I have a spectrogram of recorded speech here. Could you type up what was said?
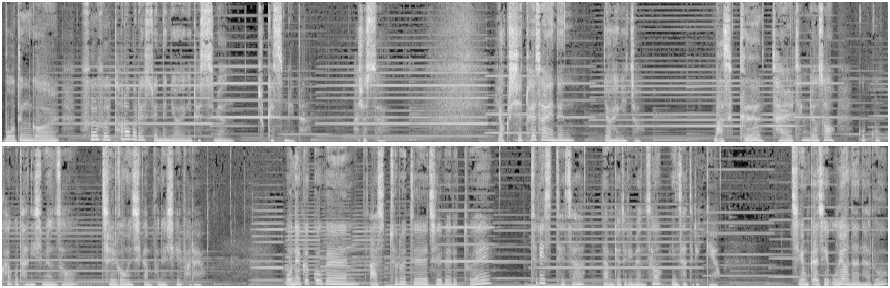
모든 걸 훌훌 털어버릴 수 있는 여행이 됐으면 좋겠습니다. 하셨어요. 역시 퇴사에는 여행이죠. 마스크 잘 챙겨서 꼭꼭 하고 다니시면서 즐거운 시간 보내시길 바라요. 오늘 끝곡은 아스투르드 질베르토의 트리스테자 남겨드리면서 인사드릴게요. 지금까지 우연한 하루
